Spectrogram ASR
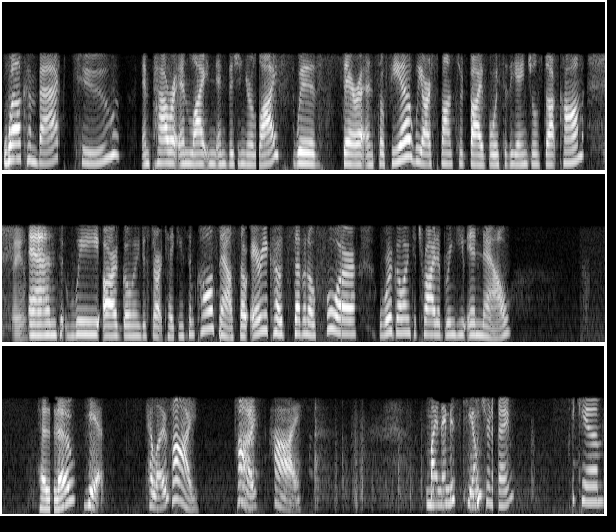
Welcome back to Empower, Enlighten, Envision Your Life with Sarah and Sophia. We are sponsored by voiceoftheangels.com. And we are going to start taking some calls now. So area code 704, we're going to try to bring you in now. Hello? Yes. Hello? Hi. Hi. Hi. My name is Kim. What's your name? Hi, Kim.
